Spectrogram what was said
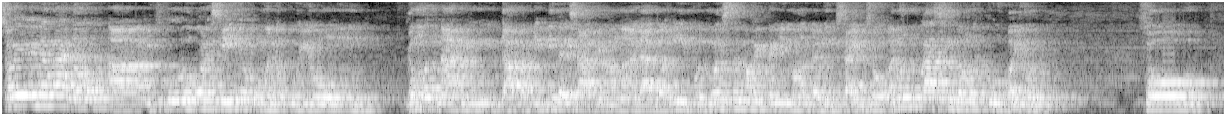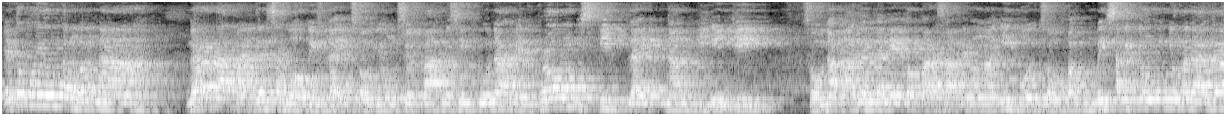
So yun na nga no, ah, ituturo ko na sa inyo kung ano po yung gamot natin dapat ibigay sa ating mga alagang ibon once na makita niyo yung mga ganung sign. So anong klaseng gamot po ba yun? So, ito po yung gamot na nararapat dyan sa going light. So, yung sulfacnocin po natin from speed light ng BNJ. So, napakaganda nito para sa ating mga ibon. So, pag may sakit yung inyong alaga,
